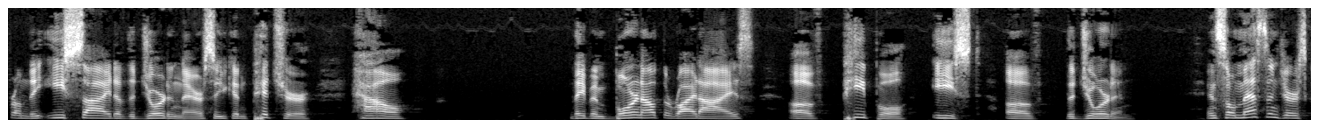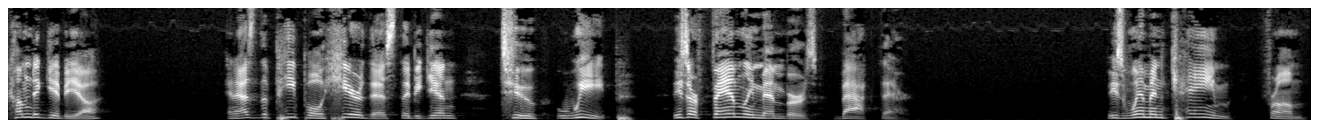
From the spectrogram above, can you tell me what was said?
from the east side of the Jordan there, so you can picture how they've been born out the right eyes of people east of the Jordan. And so messengers come to Gibeah, and as the people hear this, they begin to weep. These are family members back there. These women came from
